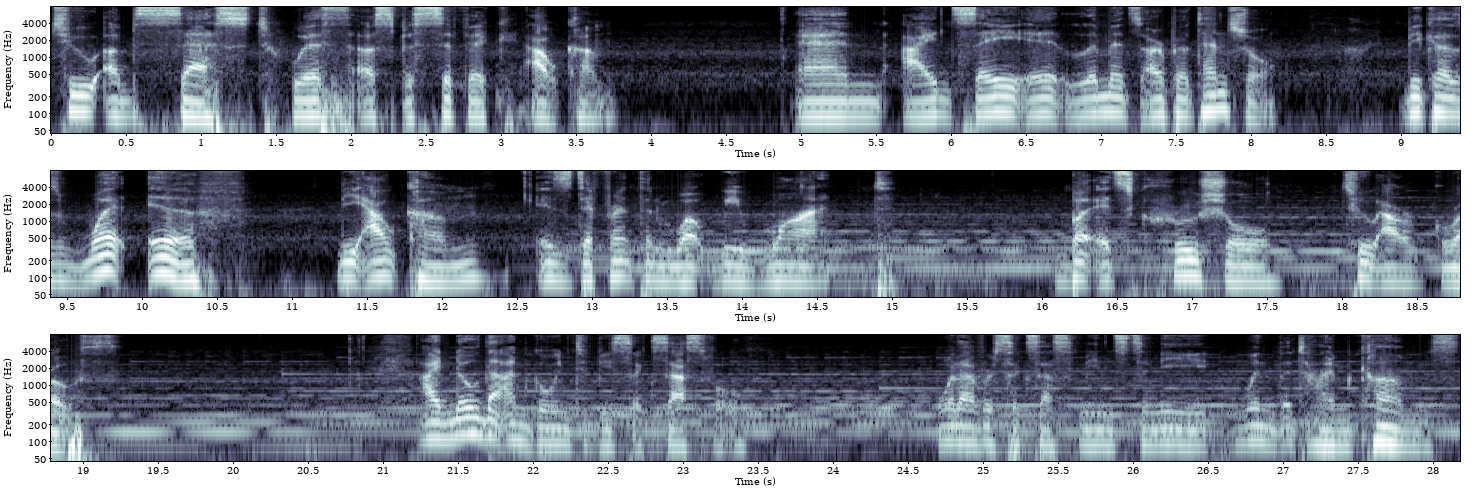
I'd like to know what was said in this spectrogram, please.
too obsessed with a specific outcome. And I'd say it limits our potential. Because what if the outcome is different than what we want, but it's crucial to our growth? I know that I'm going to be successful whatever success means to me when the time comes.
